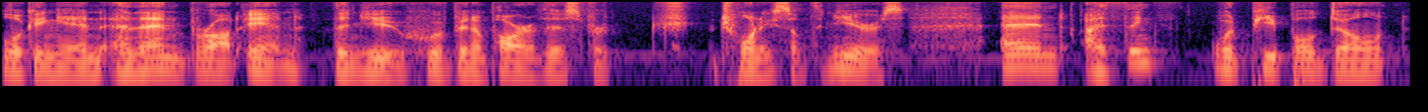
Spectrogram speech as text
looking in and then brought in than you, who have been a part of this for twenty something years, and I think what people don't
